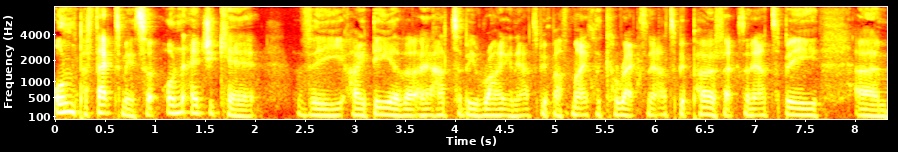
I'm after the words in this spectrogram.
unperfect me to uneducate the idea that it had to be right and it had to be mathematically correct and it had to be perfect and it had to be um,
